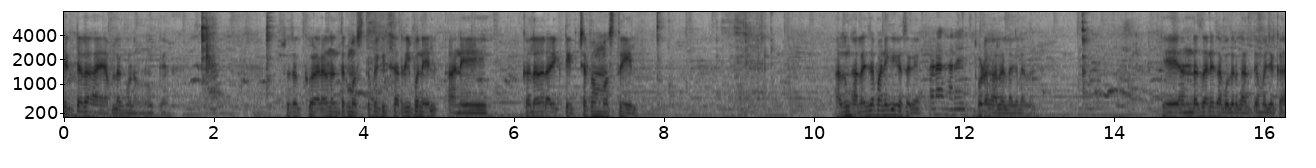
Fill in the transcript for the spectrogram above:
तिखट आहे आपला गुण ओके. सो तो कळल्यानंतर मस्तपैकी तर्री पण येईल आणि कलर आणि टेक्स्चर पण मस्त येईल. अजून घालायचं पाणी की कसं काय? थोडं घालायला लागेल अजून. हे अंदाजानेच अगोदर घालते म्हणजे का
